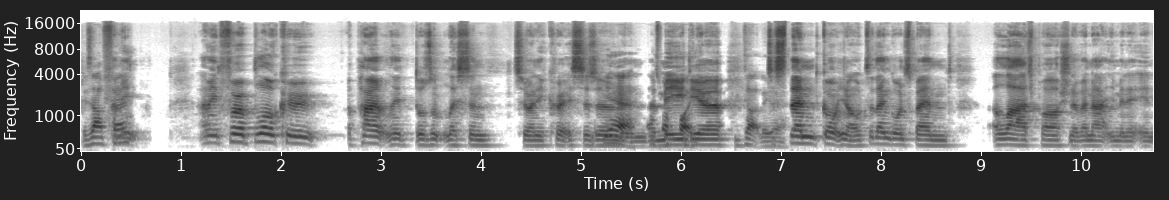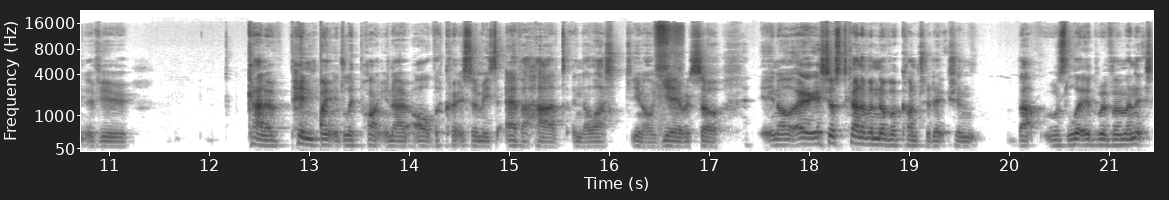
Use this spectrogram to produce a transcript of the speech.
Is that fair? I mean, I mean for a bloke who apparently doesn't listen to any criticism yeah, and the media. Exactly. To yeah. then go, you know, to then go and spend a large portion of a ninety-minute interview, kind of pinpointedly pointing out all the criticism he's ever had in the last, you know, year or so. You know, it's just kind of another contradiction that was littered with him, and it's.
